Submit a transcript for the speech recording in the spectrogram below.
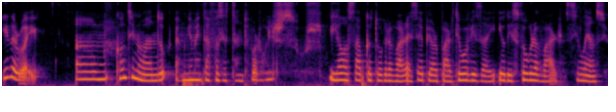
Either way, um, continuando, a minha mãe está a fazer tanto barulho, Jesus. E ela sabe que eu estou a gravar, essa é a pior parte. Eu avisei, eu disse: vou gravar, silêncio.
